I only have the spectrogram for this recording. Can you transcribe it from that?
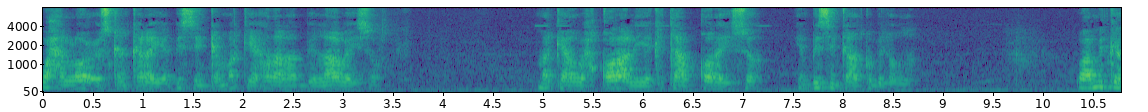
Waxa loo cuskan karaya bisinka markii hadal aada bilaabayso markii aad wax qoraal iyo kitaab qorayso in bisinka aada ku bilowdo. Waa midka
